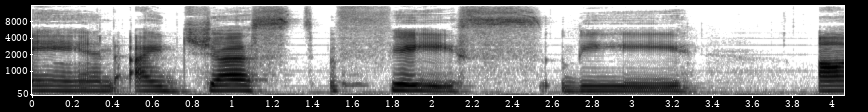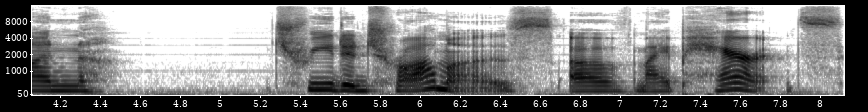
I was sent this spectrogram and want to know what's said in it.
And I just face the un treated traumas of my parents.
